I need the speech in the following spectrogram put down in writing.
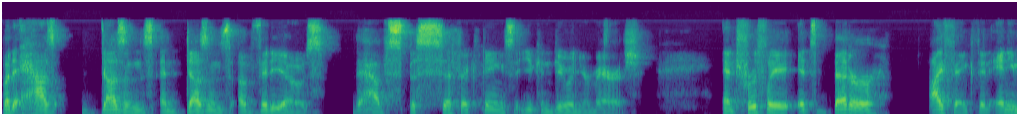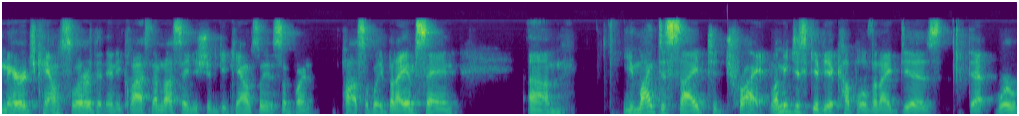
but it has dozens and dozens of videos that have specific things that you can do in your marriage. And truthfully, it's better, I think, than any marriage counselor, than any class. And I'm not saying you shouldn't get counseling at some point, possibly, but I am saying um, you might decide to try it. Let me just give you a couple of ideas that were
